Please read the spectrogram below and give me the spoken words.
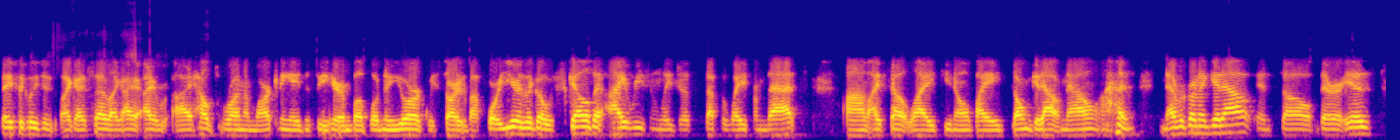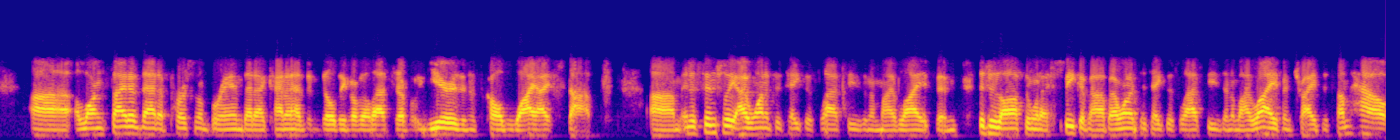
basically just like I said like I, I, I helped run a marketing agency here in Buffalo New York. We started about four years ago. We scaled it. I recently just stepped away from that. Um, I felt like you know if I don't get out now I'm never going to get out. And so there is uh, alongside of that, a personal brand that I kind of have been building over the last several years, and it's called Why I Stopped. Um, and essentially, I wanted to take this last season of my life, and this is often what I speak about, but I wanted to take this last season of my life and try to somehow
